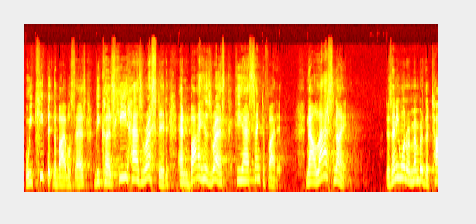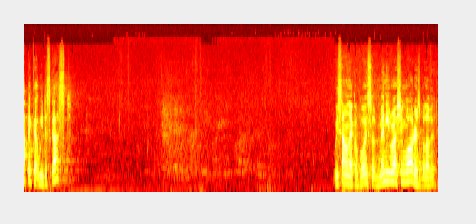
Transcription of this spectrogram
We keep it, the Bible says, because he has rested, and by his rest, he has sanctified it. Now, last night, does anyone remember the topic that we discussed? We sound like a voice of many rushing waters, beloved.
